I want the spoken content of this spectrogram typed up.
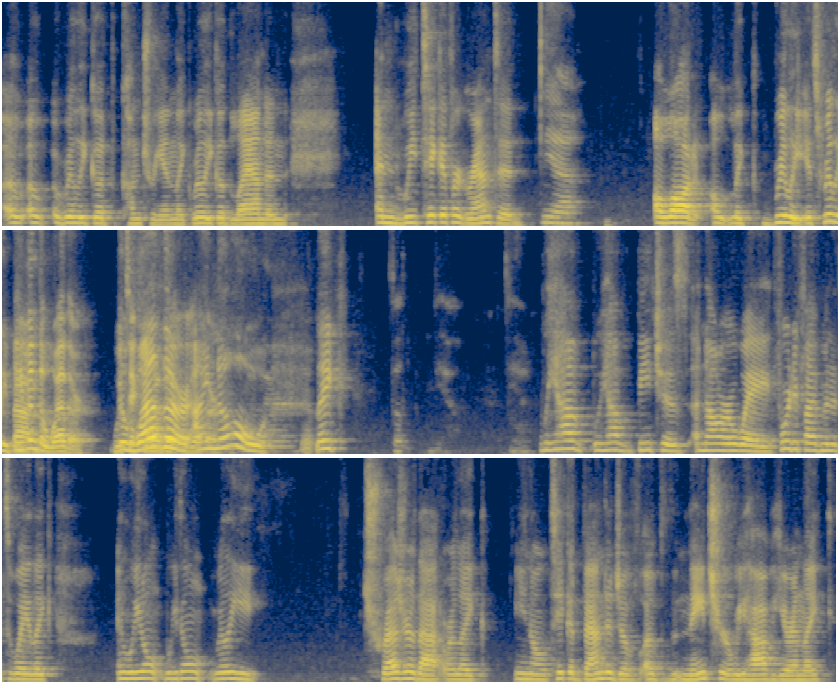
a, a, a really good country and like really good land and and we take it for granted yeah a lot like really it's really bad Even the weather. We the for granted weather, i know Yeah. like The-. We have we have beaches an hour away 45 minutes away like and we don't we don't really treasure that or like you know take advantage of of the nature we have here and like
